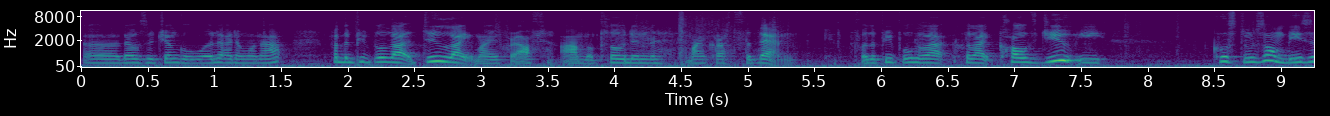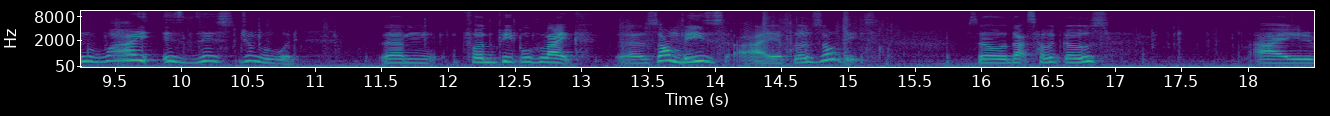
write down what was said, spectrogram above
uh, that was a jungle wood. I don't want that. For the people that do like Minecraft, I'm uploading Minecraft for them. For the people who like, who like Call of Duty, custom zombies, and why is this jungle wood? Um, for the people who like uh, zombies, I upload zombies. So that's how it goes. I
